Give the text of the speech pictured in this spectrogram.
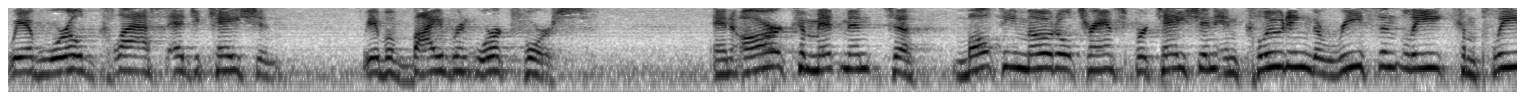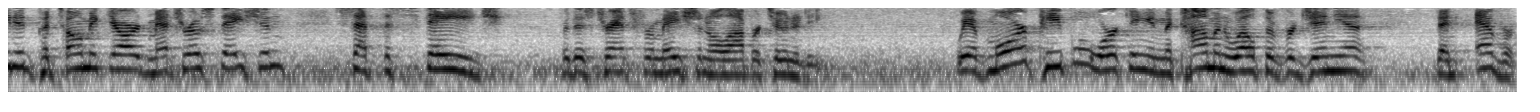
We have world class education. We have a vibrant workforce. And our commitment to multimodal transportation, including the recently completed Potomac Yard Metro Station, set the stage for this transformational opportunity. We have more people working in the Commonwealth of Virginia than ever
